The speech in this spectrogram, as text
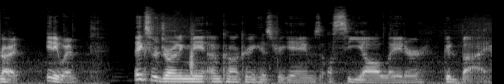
Alright, anyway. Thanks for joining me. I'm Conquering History Games. I'll see y'all later. Goodbye.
